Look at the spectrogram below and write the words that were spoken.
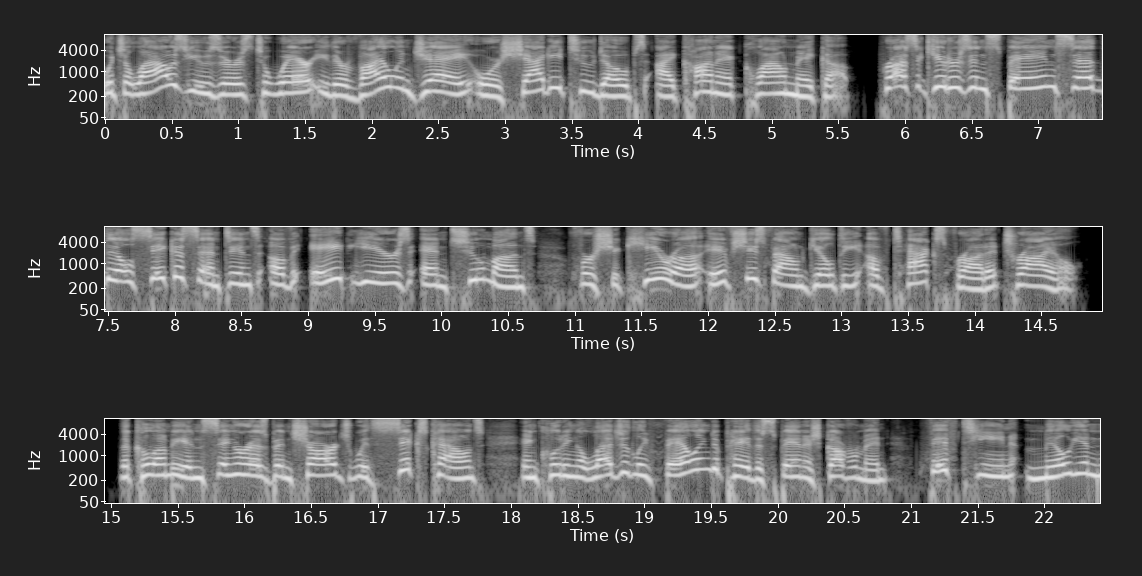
which allows users to wear either Violent J or Shaggy Two Dope's iconic clown makeup. Prosecutors in Spain said they'll seek a sentence of eight years and two months for Shakira if she's found guilty of tax fraud at trial. The Colombian singer has been charged with six counts, including allegedly failing to pay the Spanish government $15 million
